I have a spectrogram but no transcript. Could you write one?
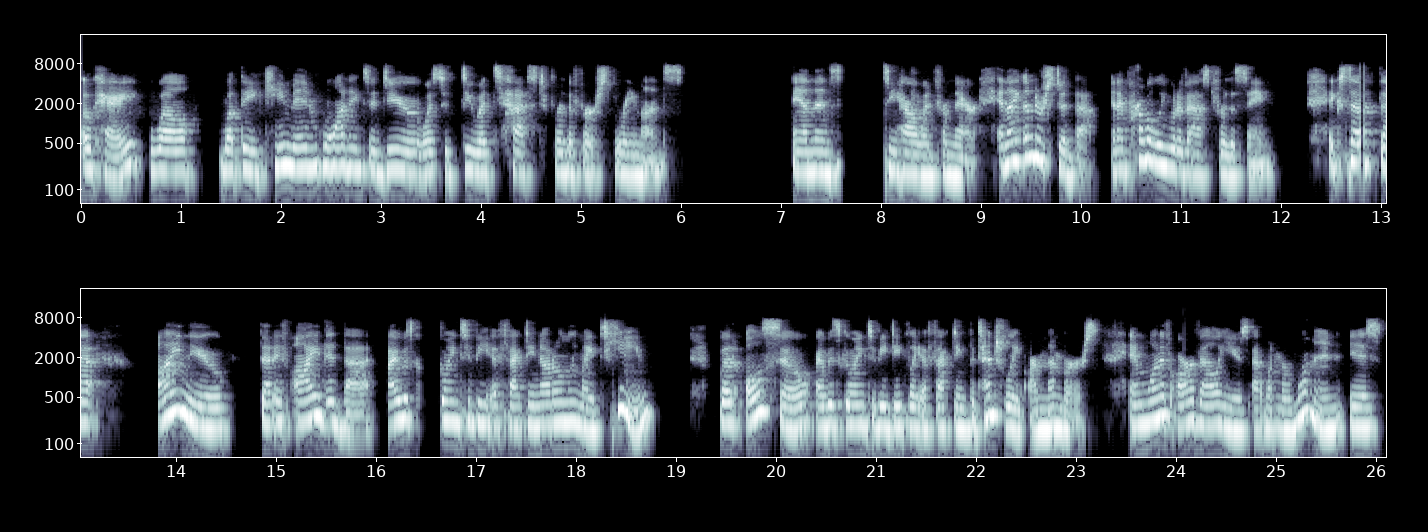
okay, well, what they came in wanting to do was to do a test for the first three months and then see how it went from there. And I understood that. And I probably would have asked for the same, except that I knew that if I did that, I was going to be affecting not only my team, but also I was going to be deeply affecting potentially our members. And one of our values at One More Woman is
